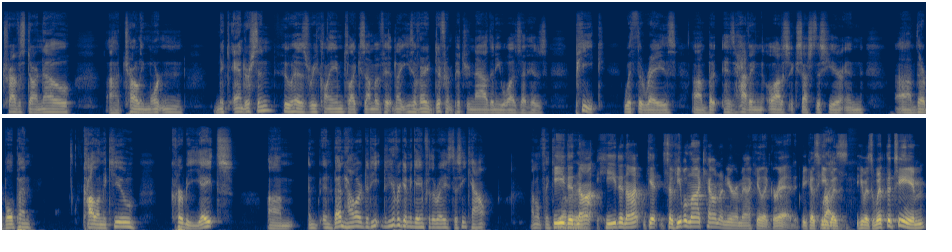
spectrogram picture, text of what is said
Travis d'Arnaud, uh, Charlie Morton, Nick Anderson, who has reclaimed like some of his. Like he's a very different pitcher now than he was at his peak with the Rays, um, but is having a lot of success this year in um, their bullpen. Collin McHugh, Kirby Yates, um, and, and Ben Heller. Did he did he ever get in a game for the Rays? Does he count? I don't think he, he did not. He did not get. So he will not count on your immaculate grid because he right. was he was with the team.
